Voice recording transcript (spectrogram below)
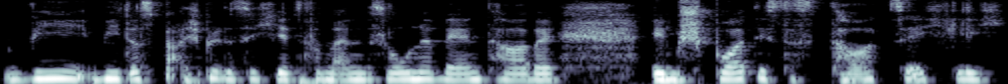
wie, wie das Beispiel, das ich jetzt von meinem Sohn erwähnt habe, im Sport ist das tatsächlich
